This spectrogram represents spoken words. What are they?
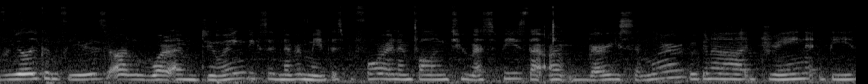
really confused on what I'm doing because I've never made this before and I'm following two recipes that aren't very similar. We're gonna drain these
